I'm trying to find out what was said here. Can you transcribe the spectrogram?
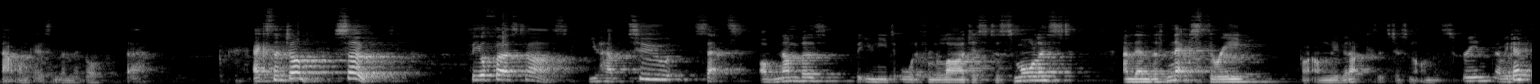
That one goes in the middle there. Excellent job. So for your first task, you have two sets of numbers that you need to order from largest to smallest. And then the next three, I'll move it up because it's just not on the screen. There we go.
